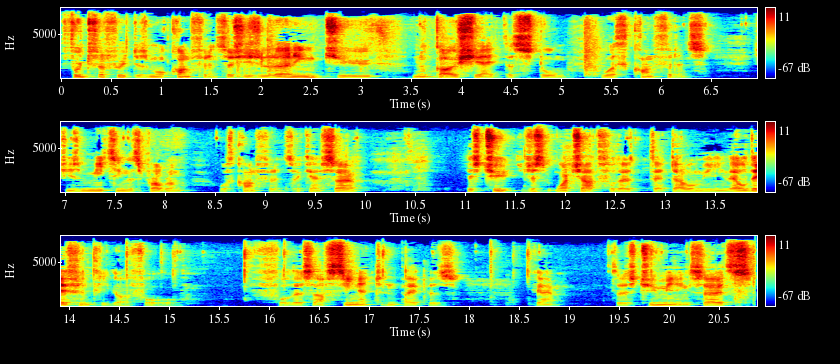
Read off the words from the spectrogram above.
Foot for Foot is more confident. So she's learning to negotiate the storm with confidence. She's meeting this problem with confidence. Okay, so there's two. Just watch out for the, that double meaning. They'll definitely go for for this. I've seen it in papers. Okay. So there's two meanings. So it's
